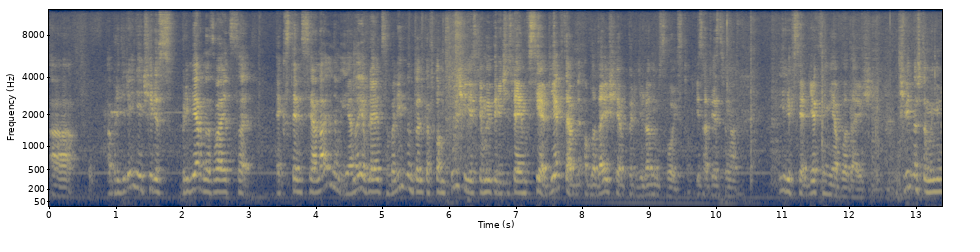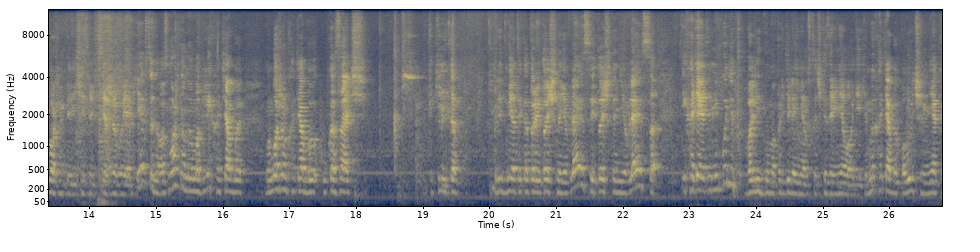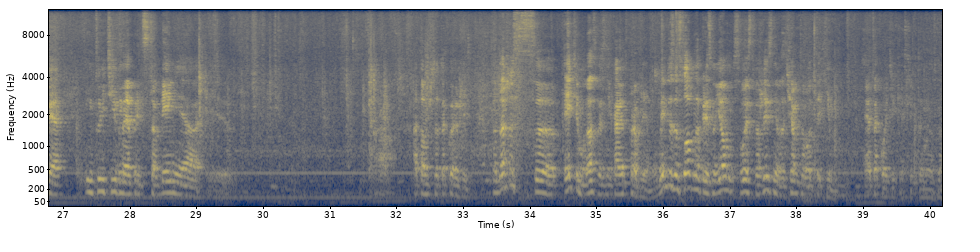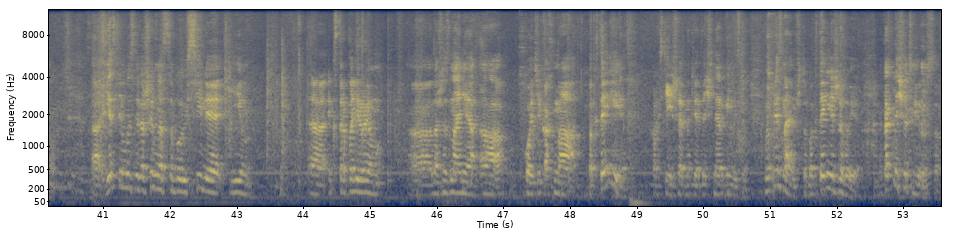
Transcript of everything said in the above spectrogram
А, определение через пример называется экстенсиональным, и оно является валидным только в том случае, если мы перечисляем все объекты, обладающие определенным свойством, и, соответственно, или все объекты, не обладающие. Очевидно, что мы не можем перечислить все живые объекты, но, возможно, мы могли хотя бы, мы можем хотя бы указать какие-то предметы, которые точно являются и точно не являются, и хотя это не будет валидным определением с точки зрения логики, мы хотя бы получим некое интуитивное представление э, о том, что такое жизнь. Но даже с этим у нас возникают проблемы. Мы, безусловно, признаем свойства жизни зачем-то вот таким. Это котик, если кто не узнал. А, если мы совершим над собой усилия и э, экстраполируем э, наши знания о котиках на бактерии, простейшие одноклеточные организмы, мы признаем, что бактерии живые. А как насчет вирусов?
